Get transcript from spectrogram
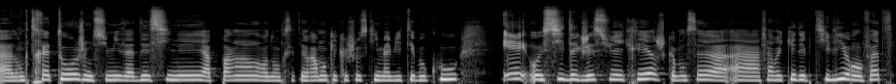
Euh, donc très tôt, je me suis mise à dessiner, à peindre, donc c'était vraiment quelque chose qui m'habitait beaucoup. Et aussi, dès que j'ai su écrire, je commençais à, à fabriquer des petits livres en fait,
